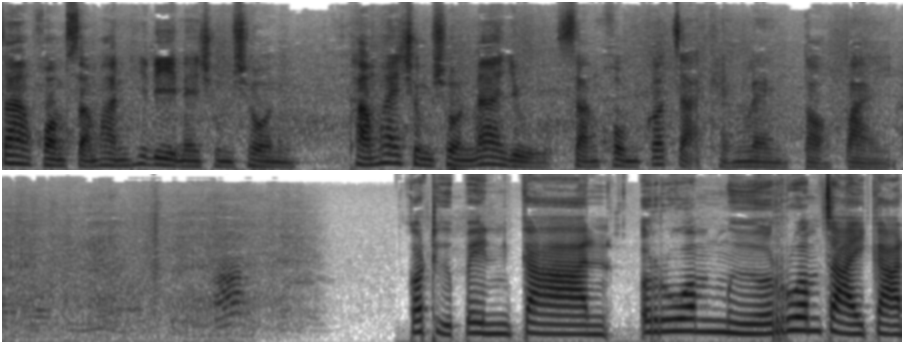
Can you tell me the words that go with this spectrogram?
สร้างความสัมพันธ์ที่ดีในชุมชนทำให้ชุมชนน่าอยู่สังคมก็จะแข็งแรงต่อไป ก็ถือเป็นการร่วมมือร่วมใจกัน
